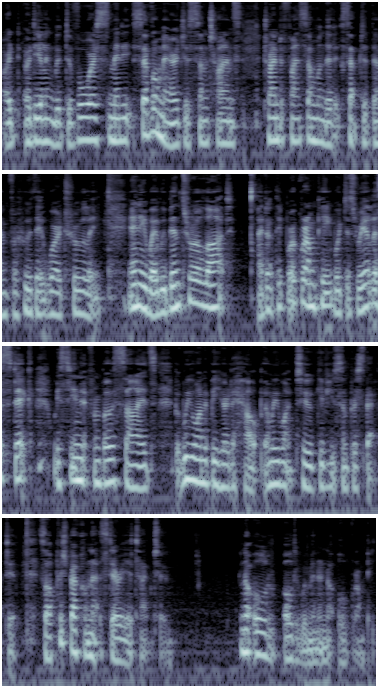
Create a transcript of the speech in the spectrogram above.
are, are dealing with divorce, many several marriages sometimes, trying to find someone that accepted them for who they were truly. Anyway, we've been through a lot. I don't think we're grumpy. We're just realistic. We've seen it from both sides, but we want to be here to help and we want to give you some perspective. So I'll push back on that stereotype too. Not all older women are not all grumpy.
